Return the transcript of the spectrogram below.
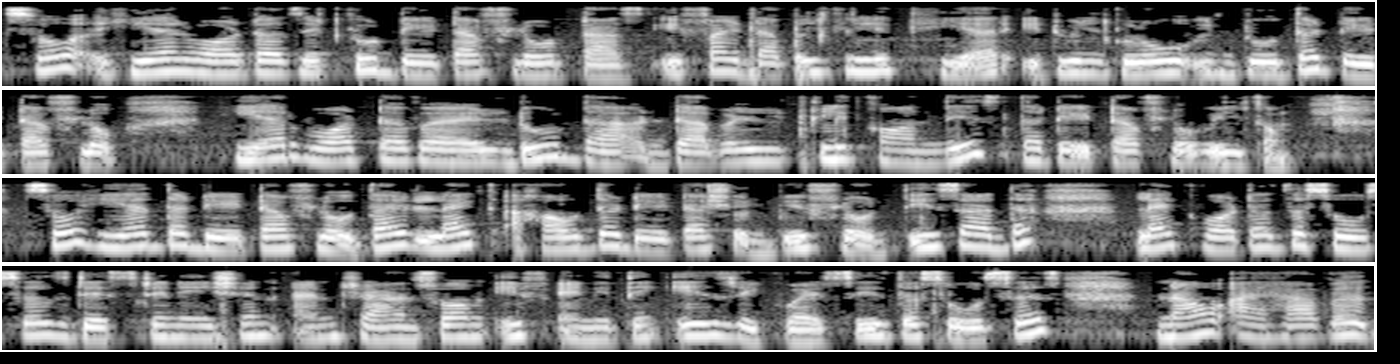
So here what does it do? Data flow task. If i double click here it will go into the data flow. Here whatever i'll do the double click on this the data flow will come. So here the data flow that like how the data should be flowed. These are the like what are the sources destination and transform if anything is required. See the sources. Now i have a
